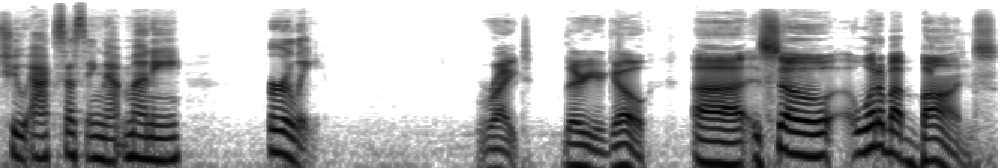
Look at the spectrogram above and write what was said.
to accessing that money early. Right. There you go. Uh, so, what about bonds?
